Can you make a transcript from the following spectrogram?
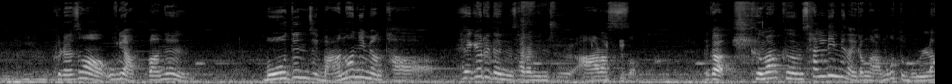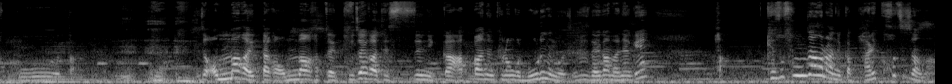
음. 그래서 우리 아빠는 뭐든지 만 원이면 다 해결이 되는 사람인 줄 알았어. 그러니까 그만큼 살림이나 이런 거 아무것도 몰랐고 딱 이제 엄마가 있다가 엄마가 갑자기 부자가 됐으니까 아빠는 그런 걸 모르는 거지. 그래서 내가 만약에 바- 계속 성장을 하니까 발이 커지잖아.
